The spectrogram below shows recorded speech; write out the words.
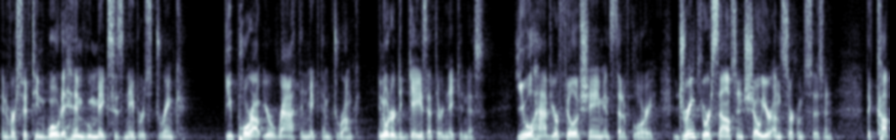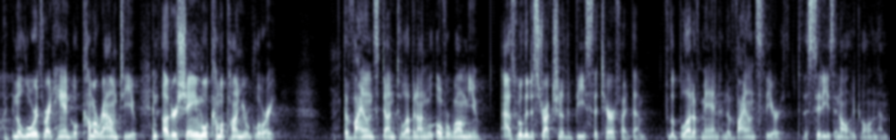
in verse 15 Woe to him who makes his neighbors drink. You pour out your wrath and make them drunk in order to gaze at their nakedness. You will have your fill of shame instead of glory. Drink yourselves and show your uncircumcision. The cup in the Lord's right hand will come around to you, and utter shame will come upon your glory. The violence done to Lebanon will overwhelm you, as will the destruction of the beasts that terrified them, for the blood of man and the violence of the earth, to the cities and all who dwell in them.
